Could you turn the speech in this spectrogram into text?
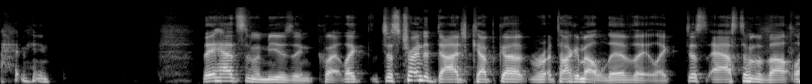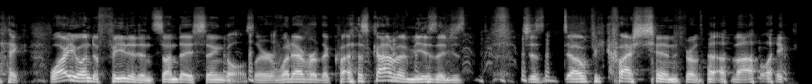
I mean, they had some amusing, que- like just trying to dodge Koepka, r- talking about LIV. They like just asked him about like, why are you undefeated in Sunday singles or whatever. The que- it's kind of amusing, just just dopey question from about like,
